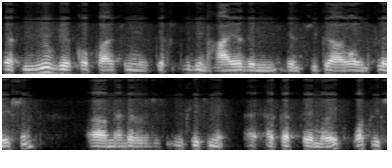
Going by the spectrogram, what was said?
that new vehicle pricing has definitely been higher than, than CPI or inflation um, and that is increasing at, at, that same rate. What we've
